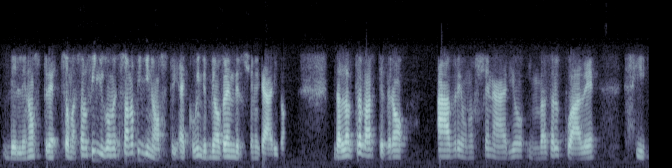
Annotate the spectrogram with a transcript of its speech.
delle nostre, insomma sono figli, come, sono figli nostri, ecco, quindi dobbiamo prendercene carico. Dall'altra parte però apre uno scenario in base al quale si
